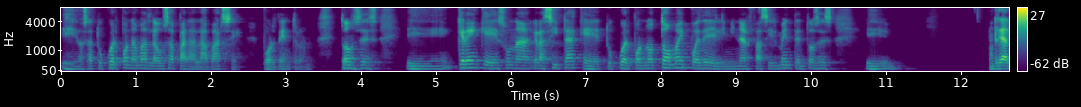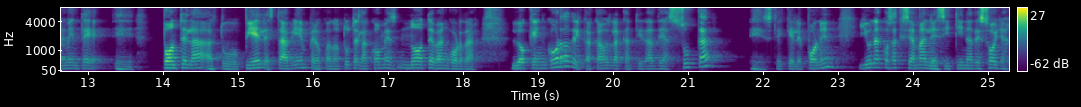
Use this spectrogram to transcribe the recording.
eh, o sea, tu cuerpo nada más la usa para lavarse por dentro. Entonces, eh, creen que es una grasita que tu cuerpo no toma y puede eliminar fácilmente. Entonces, eh, realmente póntela a tu piel, está bien, pero cuando tú te la comes no te va a engordar. Lo que engorda del cacao es la cantidad de azúcar este, que le ponen y una cosa que se llama lecitina de soya.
